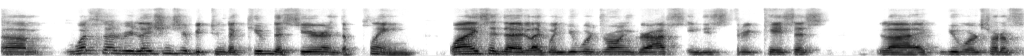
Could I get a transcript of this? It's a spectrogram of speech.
um, what's the relationship between the cube, the sphere, and the plane? Why is it that like when you were drawing graphs in these three cases, like you were sort of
